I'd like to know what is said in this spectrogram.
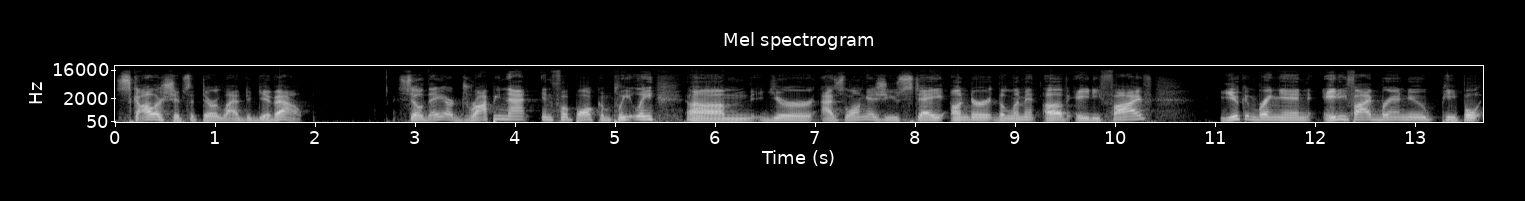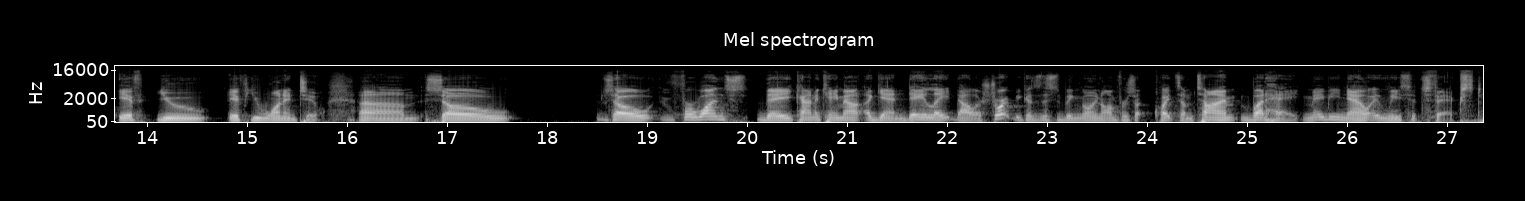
scholarships that they're allowed to give out. So they are dropping that in football completely. Um, you're as long as you stay under the limit of 85 you can bring in 85 brand new people if you if you wanted to. Um, so so for once they kind of came out again day late dollar short because this has been going on for quite some time but hey maybe now at least it's fixed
